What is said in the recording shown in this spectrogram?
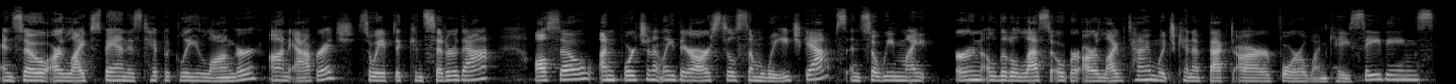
and so our lifespan is typically longer on average. So we have to consider that. Also, unfortunately, there are still some wage gaps, and so we might earn a little less over our lifetime, which can affect our 401k savings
